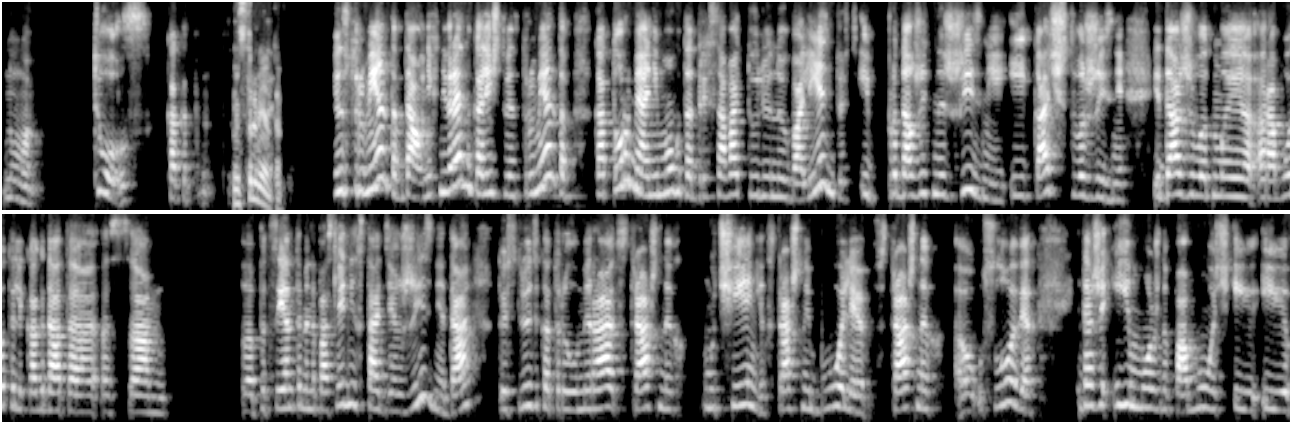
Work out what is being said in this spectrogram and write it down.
ну, tools, как это? Инструментов. Инструментов, да, у них невероятное количество инструментов, которыми они могут адресовать ту или иную болезнь, то есть и продолжительность жизни, и качество жизни. И даже вот мы работали когда-то с э, пациентами на последних стадиях жизни, да, то есть люди, которые умирают в страшных мучениях, в страшной боли, в страшных э, условиях, даже им можно помочь и, и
